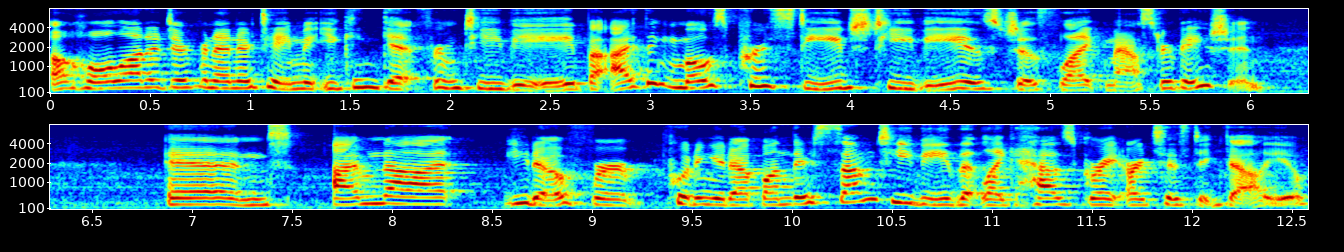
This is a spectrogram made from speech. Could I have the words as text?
a whole lot of different entertainment you can get from TV, but I think most prestige TV is just like masturbation. And I'm not, you know, for putting it up on there's some TV that like has great artistic value.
